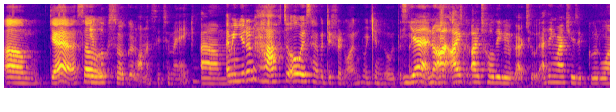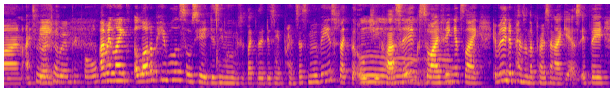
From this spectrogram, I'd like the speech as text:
Um, yeah. So it looks so good, honestly, to make. Um, I mean, you don't have to always have a different one. We can go with the same. yeah, no, I. I, I totally agree with Ratatouille. I think Ratatouille is a good one. I to think. recommend people. I mean, like a lot of people associate Disney movies with like the Disney princess movies, like the OG Mm, classics. So I think it's like it really depends on the person, I guess. If they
